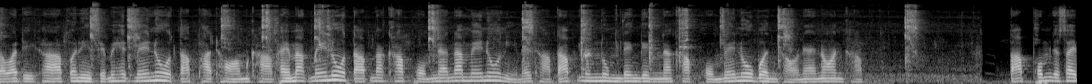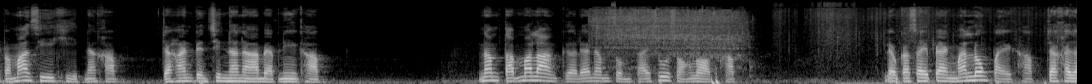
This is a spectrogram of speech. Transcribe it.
สวัสดีครับวันนี้เสมาเฮ็ดเมนูตับผัดหอมครับใครมักเมนูตับนะครับผมแนะนำเมนูนี้เลยครับตับนุ่มๆเด้งๆนะครับผมเมนูเบิ่นเขาแน่นอนครับ ตับผมจะใส่ประมาณ4ขีดนะครับ จะหั่นเป็นชิ้นหนาๆแบบนี้ครับนำตับมาล้างเกลือและนำสมสายชูสองรอบครับ แล้วก็ใส่แป้งมันลงไปครับ จะขย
